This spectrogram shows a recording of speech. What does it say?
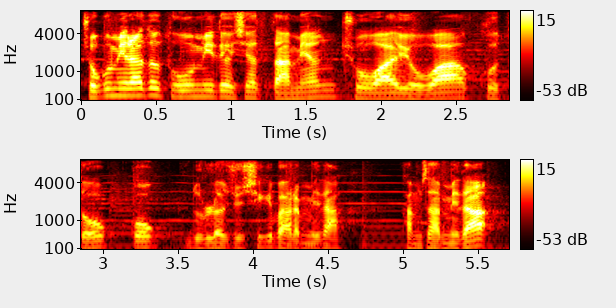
조금이라도 도움이 되셨다면 좋아요와 구독 꼭 눌러주시기 바랍니다. 감사합니다.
